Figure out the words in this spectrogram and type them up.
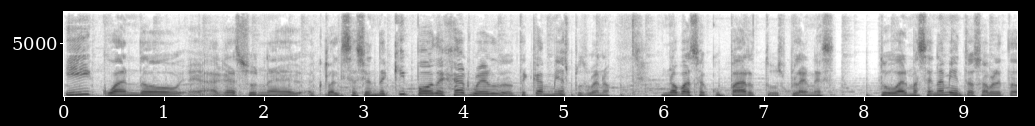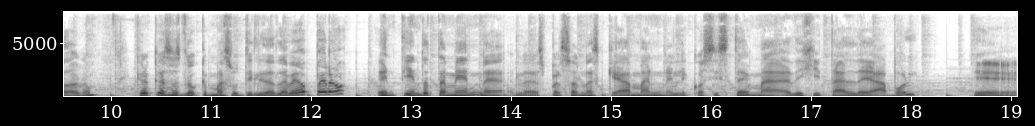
Y cuando eh, hagas una actualización de equipo, de hardware, o te cambias, pues bueno, no vas a ocupar tus planes tu almacenamiento sobre todo, ¿no? Creo que eso es lo que más utilidad le veo, pero entiendo también eh, las personas que aman el ecosistema digital de Apple. Eh,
